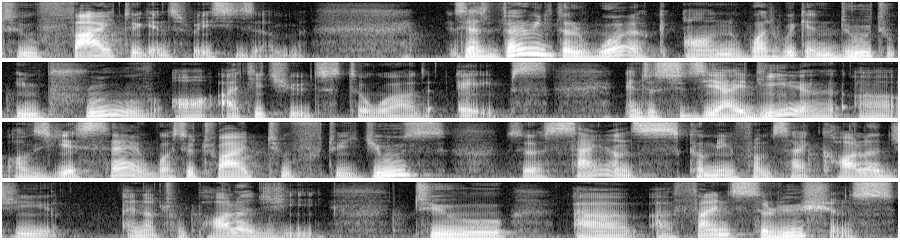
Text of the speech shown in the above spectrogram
to fight against racism. There's very little work on what we can do to improve our attitudes toward apes. And the, the idea uh, of the essay was to try to, to use the science coming from psychology and anthropology to uh, uh, find solutions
